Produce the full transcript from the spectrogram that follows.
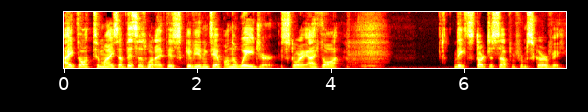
I thought to myself, "This is what I." This give you an example on the wager story. I thought they start to suffer from scurvy,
